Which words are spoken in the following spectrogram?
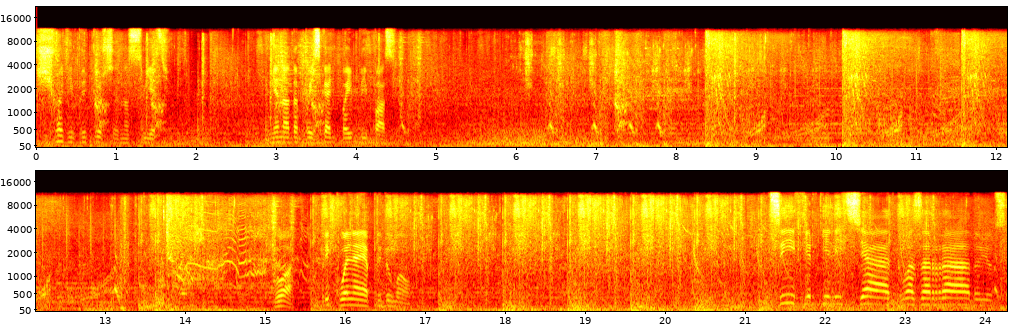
Еще один приперся на смерть. Мне надо поискать боеприпасы. Во, прикольно я придумал. Циферки летят, глаза радуются.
